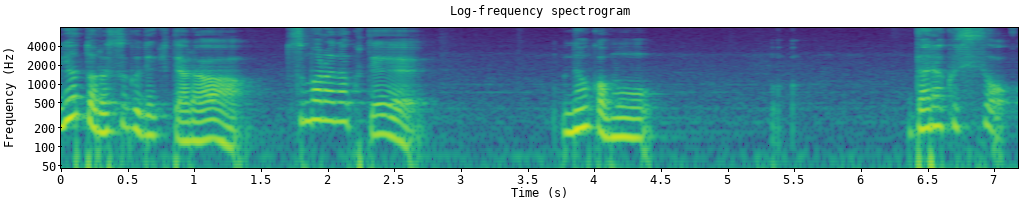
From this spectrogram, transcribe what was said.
やったらすぐできたら、つまらなくて、なんかもう堕落しそ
